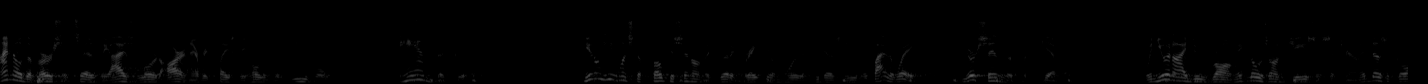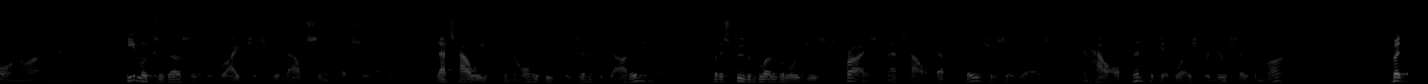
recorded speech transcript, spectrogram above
I know the verse that says, The eyes of the Lord are in every place, beholding the evil and the good. You know, He wants to focus in on the good a great deal more than He does the evil. By the way, your sins are forgiven. When you and I do wrong, it goes on Jesus' account, it doesn't go on our account. He looks at us as righteous without sin whatsoever. That's how we can only be presented to God anyway. But it's through the blood of the Lord Jesus Christ, and that's how efficacious it was and how authentic it was for your sake and mine. But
